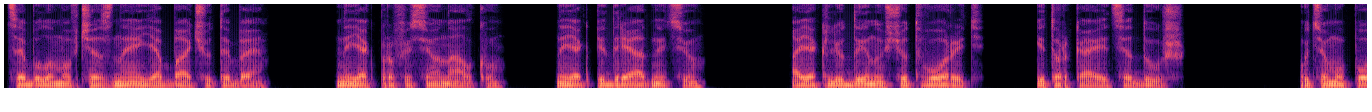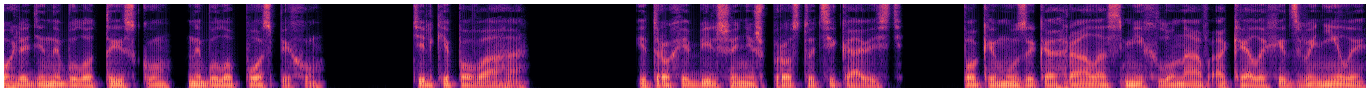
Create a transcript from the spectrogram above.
це було мовчазне Я бачу тебе, не як професіоналку, не як підрядницю, а як людину, що творить і торкається душ. У цьому погляді не було тиску, не було поспіху, тільки повага. І трохи більше, ніж просто цікавість. Поки музика грала, сміх лунав, а келихи дзвеніли,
